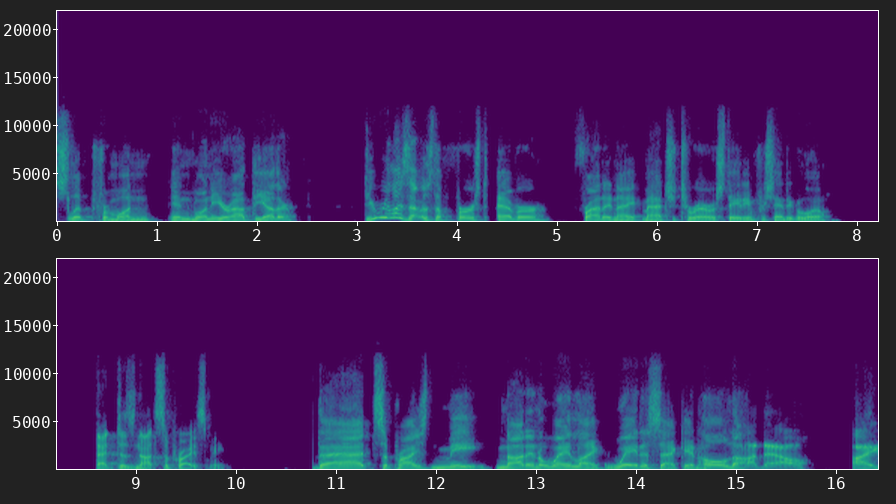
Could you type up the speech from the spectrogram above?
slipped from one in one ear out the other. Do you realize that was the first ever Friday night match at Torero Stadium for San Diego Loyal? That does not surprise me. That surprised me, not in a way like, wait a second, hold on now. I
